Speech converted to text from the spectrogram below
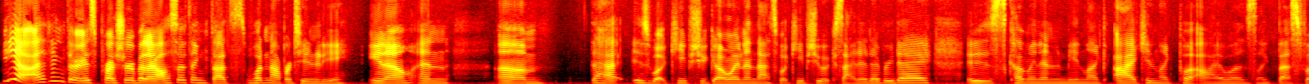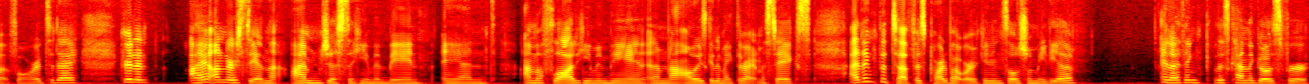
Yeah, I think there is pressure, but I also think that's what an opportunity, you know, and um, that is what keeps you going, and that's what keeps you excited every day. Is coming in and being like, I can like put Iowa's like best foot forward today. Granted, I understand that I'm just a human being and I'm a flawed human being, and I'm not always going to make the right mistakes. I think the toughest part about working in social media and I think this kind of goes for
